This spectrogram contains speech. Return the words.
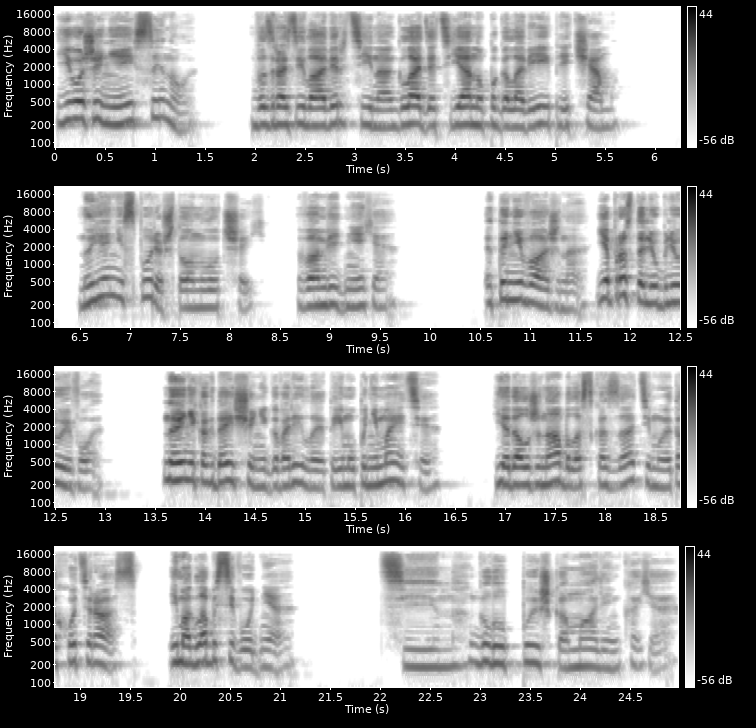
его жене и сыну, возразила Авертина, гладя Тьяну по голове и плечам. Но я не спорю, что он лучший. Вам виднее. Это не важно. Я просто люблю его. Но я никогда еще не говорила это ему, понимаете? Я должна была сказать ему это хоть раз. И могла бы сегодня. Тин, глупышка маленькая.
